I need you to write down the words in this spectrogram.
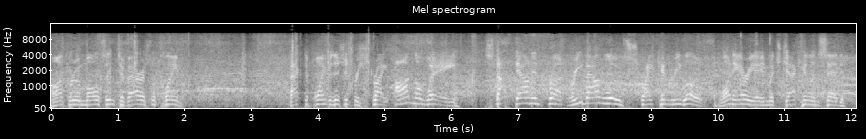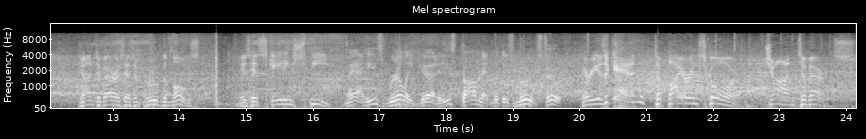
On through Moulson, Tavares will claim it. Back to point position for Streit. On the way, stop down in front, rebound loose. Streit can reload. One area in which Jack Hillen said John Tavares has improved the most is his skating speed. Man, he's really good. He's dominant with his moves, too. Here he is again to fire and score. John Tavares.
